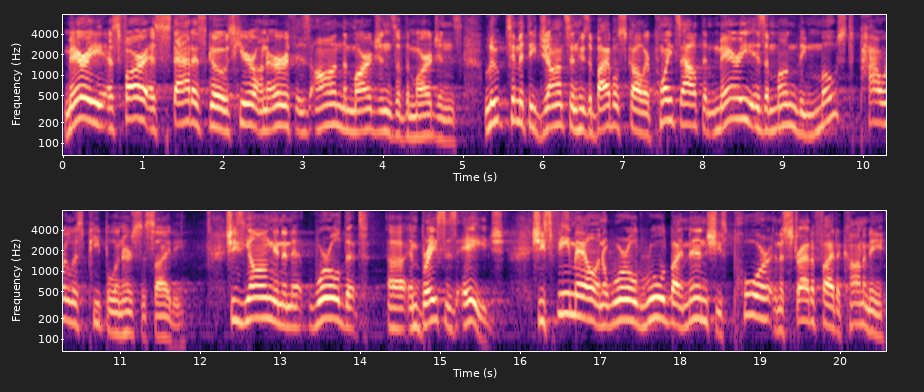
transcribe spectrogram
Mary, as far as status goes here on earth, is on the margins of the margins. Luke Timothy Johnson, who's a Bible scholar, points out that Mary is among the most powerless people in her society. She's young in a world that uh, embraces age. She's female in a world ruled by men. She's poor in a stratified economy.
